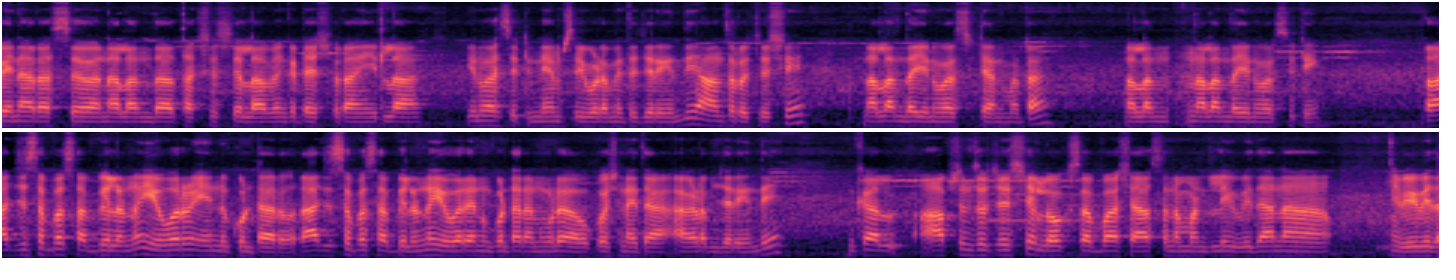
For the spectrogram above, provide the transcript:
బెనారస్ నలంద తక్షశిల వెంకటేశ్వర ఇట్లా యూనివర్సిటీ నేమ్స్ ఇవ్వడం అయితే జరిగింది. ఆన్సర్ వచ్చేసి నలంద యూనివర్సిటీ అనమాట నలం నలంద యూనివర్సిటీ. రాజ్యసభ సభ్యులను ఎవరు ఎన్నుకుంటారు? రాజ్యసభ సభ్యులను ఎవరు ఎన్నుకుంటారని కూడా ఒక క్వశ్చన్ అయితే అడగడం జరిగింది. ఇంకా ఆప్షన్స్ వచ్చేసి లోక్సభ శాసన మండలి విధాన వివిధ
